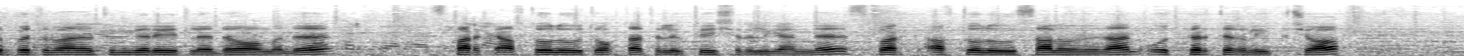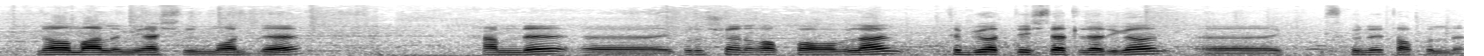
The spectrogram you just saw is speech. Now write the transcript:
Uchtepa tumani tungi reydlar davomida spark avtoulovi to'xtatilib tekshirilganda spark avtoulovi salonidan o'tkir tig'li pichoq noma'lum yashil modda hamda e, qopqog'i bilan tibbiyotda ishlatiladigan e, uskuna topildi.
